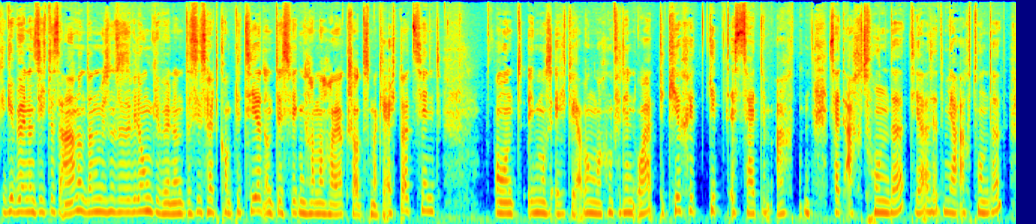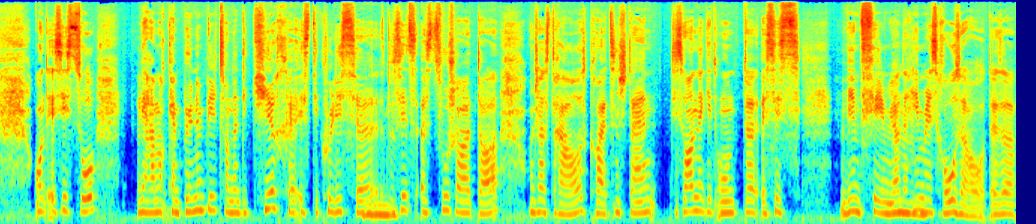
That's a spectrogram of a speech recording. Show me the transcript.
die gewöhnen sich das an und dann müssen sie es wieder umgewöhnen. Das ist halt kompliziert und deswegen haben wir heuer geschaut, dass wir gleich dort sind. Und ich muss echt Werbung machen für den Ort. Die Kirche gibt es seit dem 8., seit 800, ja, seit dem Jahr 800. Und es ist so, wir haben auch kein Bühnenbild, sondern die Kirche ist die Kulisse. Mhm. Du sitzt als Zuschauer da und schaust raus, Kreuzenstein, die Sonne geht unter, es ist wie im Film, ja, der mhm. Himmel ist rosarot. Also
